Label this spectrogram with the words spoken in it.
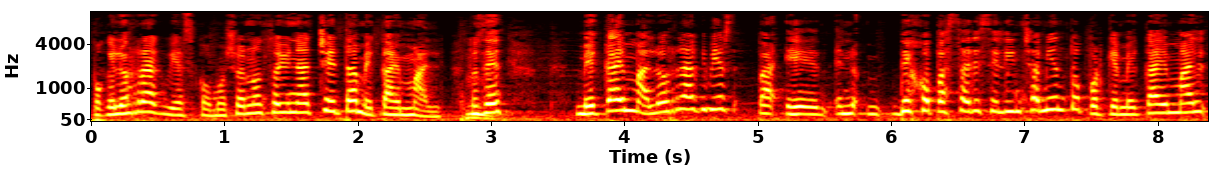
Porque los rugbyers, como yo no soy una cheta, me caen mal. Entonces, me caen mal los rugbyers, eh, dejo pasar ese linchamiento porque me cae mal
